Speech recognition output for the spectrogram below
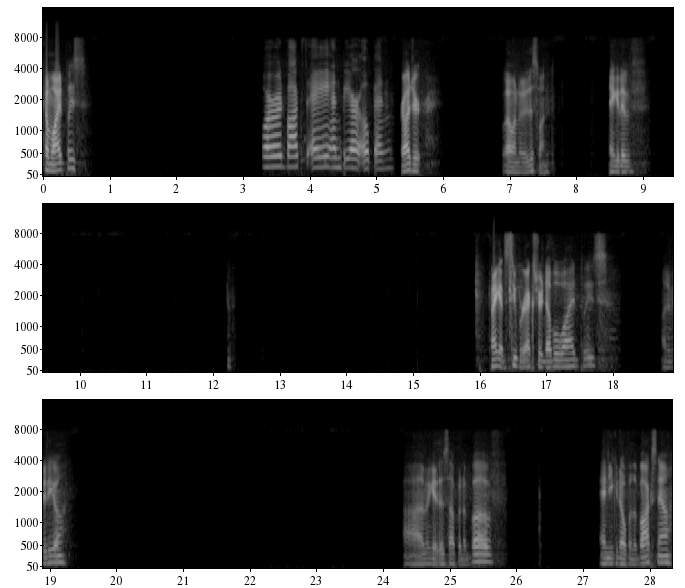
Come wide, please. Forward box A and B are open. Roger. Well, I want to do this one. Negative. Can I get super extra double wide, please, on video? Uh, let me get this up and above. And you can open the box now.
